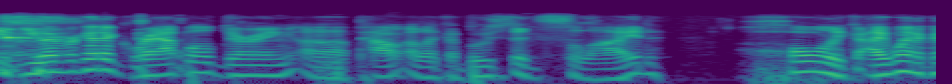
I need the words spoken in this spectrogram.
if you ever got a grapple during a power like a boosted slide, holy! I went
